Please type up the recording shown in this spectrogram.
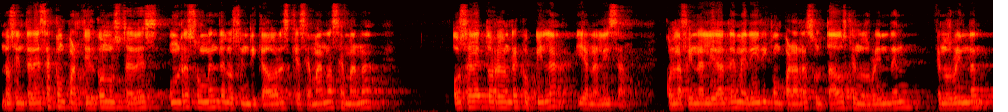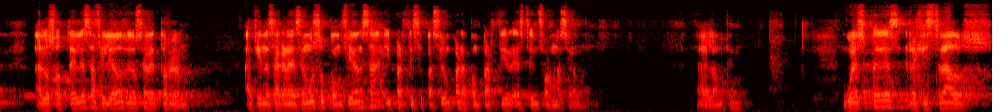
Nos interesa compartir con ustedes un resumen de los indicadores que semana a semana OCB Torreón recopila y analiza, con la finalidad de medir y comparar resultados que nos, brinden, que nos brindan a los hoteles afiliados de OCB Torreón a quienes agradecemos su confianza y participación para compartir esta información. Adelante. Huéspedes registrados.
